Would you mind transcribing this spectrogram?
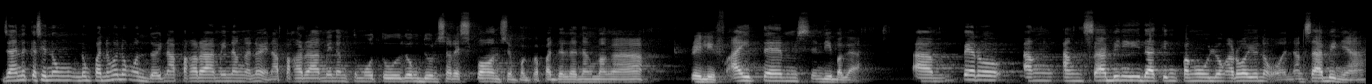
Janet, kasi nung, nung panahon ng Ondoy, napakarami ng ano eh, napakarami ng tumutulong dun sa response, yung pagpapadala ng mga relief items, hindi baga. Um, pero ang ang sabi ni dating Pangulong Arroyo noon, ang sabi niya,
